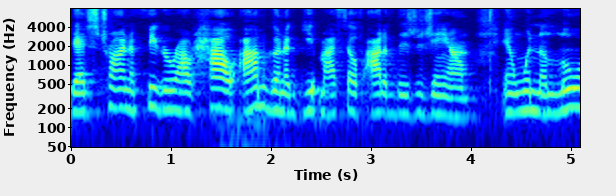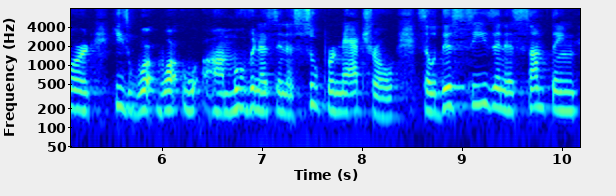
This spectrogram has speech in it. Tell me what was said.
that's trying to figure out how I'm going to get myself out of this jam. And when the Lord, He's uh, moving us in a supernatural. So this season is something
